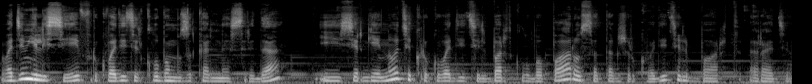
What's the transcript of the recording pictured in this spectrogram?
Вадим Елисеев, руководитель клуба «Музыкальная среда», и Сергей Нотик, руководитель Барт-клуба «Парус», а также руководитель Барт-радио.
